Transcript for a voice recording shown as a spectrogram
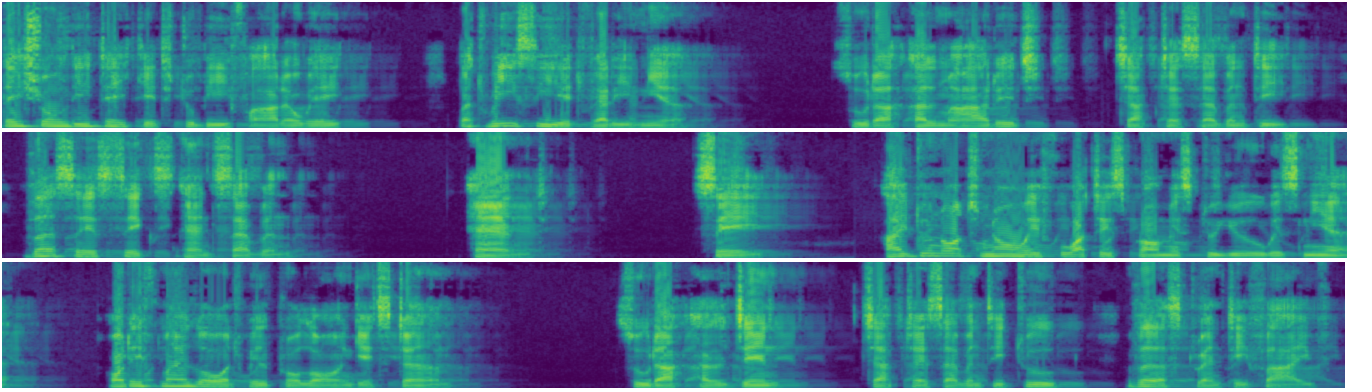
They surely take it to be far away, but we see it very near. Surah Al-Ma'arij, chapter 70, verses 6 and 7. And say, I do not know if what is promised to you is near, or if my Lord will prolong its term. Surah Al-Jinn, chapter 72, verse 25.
